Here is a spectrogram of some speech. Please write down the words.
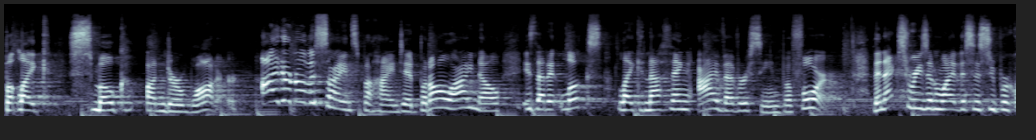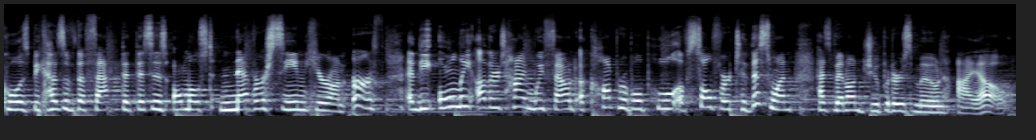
but like smoke underwater. I don't know the science behind it, but all I know is that it looks like nothing I've ever seen before. The next reason why this is super cool is because of the fact that this is almost never seen here on Earth, and the only other time we found a comparable pool of sulfur to this one has been on Jupiter's moon Io.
